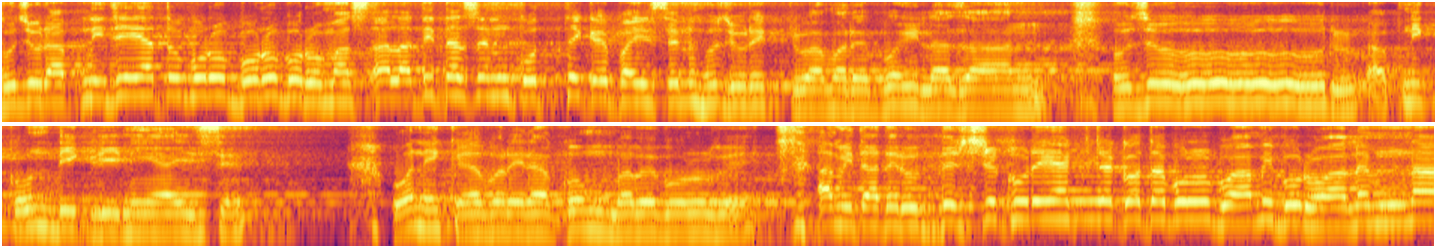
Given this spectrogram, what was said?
হুজুর, আপনি যে এত বড় বড় বড় মাসালা দিতেছেন থেকে পাইছেন? হুজুর, একটু আমারে বইলা যান। হুজুর, আপনি কোন ডিগ্রি নিয়ে আইছেন? অনেকে আবার এরকম ভাবে বলবে। আমি তাদের উদ্দেশ্য করে একটা কথা বলব, আমি বড় আলেম না।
